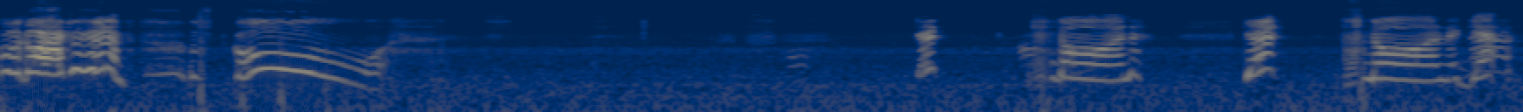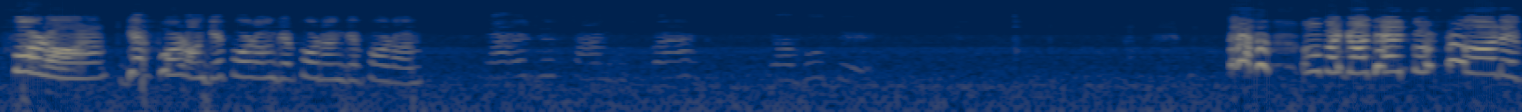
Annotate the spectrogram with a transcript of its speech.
Oh my god, I actually hit him! Let's go! Get on. Get on. Get Yes. fart on. Get fart on. Get fart on. Get fart on. Get fart on. Now it is time to spank your booty. oh my god, the headphones fell on him.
